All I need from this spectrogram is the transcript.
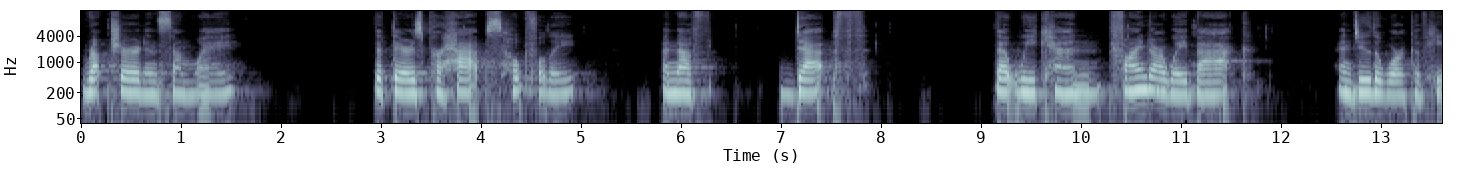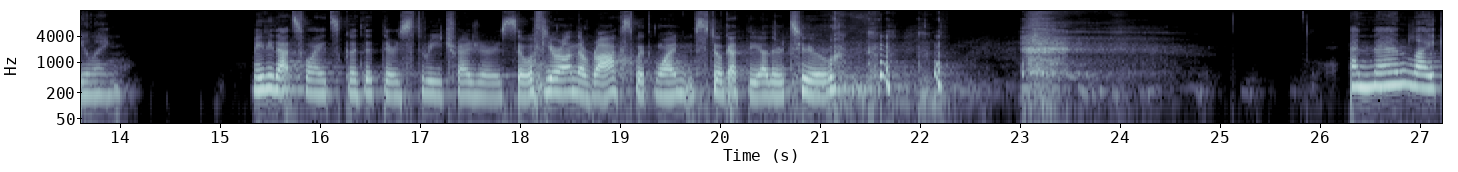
ruptured in some way, that there's perhaps, hopefully, enough depth that we can find our way back and do the work of healing. Maybe that's why it's good that there's three treasures. So if you're on the rocks with one, you've still got the other two. And then, like,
